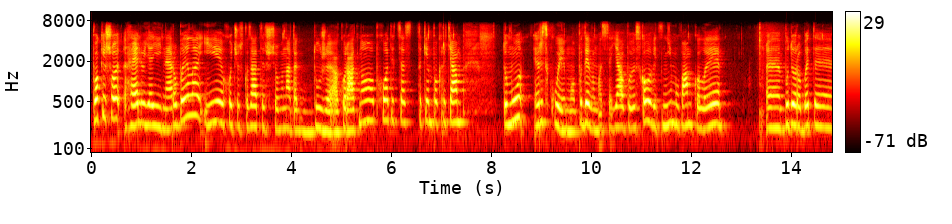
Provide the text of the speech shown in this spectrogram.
поки що гелю я їй не робила, і хочу сказати, що вона так дуже акуратно обходиться з таким покриттям. Тому рискуємо, подивимося. Я обов'язково відзніму вам, коли е, буду робити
